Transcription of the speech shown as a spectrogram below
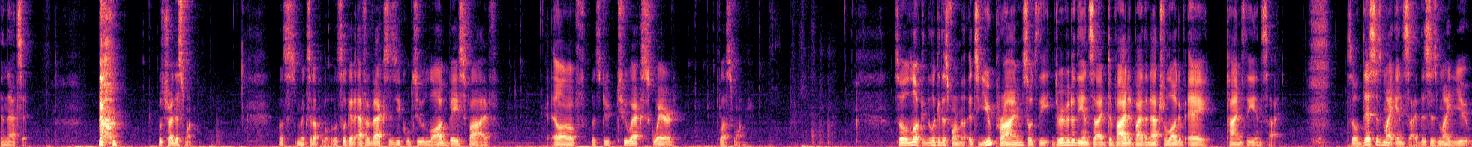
And that's it. Let's try this one. Let's mix it up a little. Let's look at f of x is equal to log base 5 of, let's do 2x squared plus 1. So look, look at this formula. It's u prime, so it's the derivative of the inside divided by the natural log of a times the inside. So this is my inside. This is my u.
